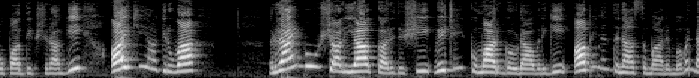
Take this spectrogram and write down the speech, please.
ಉಪಾಧ್ಯಕ್ಷರಾಗಿ ಆಯ್ಕೆಯಾಗಿರುವ ರೈನ್ಬೋ ಶಾಲೆಯ ಕಾರ್ಯದರ್ಶಿ ವಿಜಯ್ ಕುಮಾರ್ ಗೌಡ ಅವರಿಗೆ ಅಭಿನಂದನಾ ಸಮಾರಂಭವನ್ನ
